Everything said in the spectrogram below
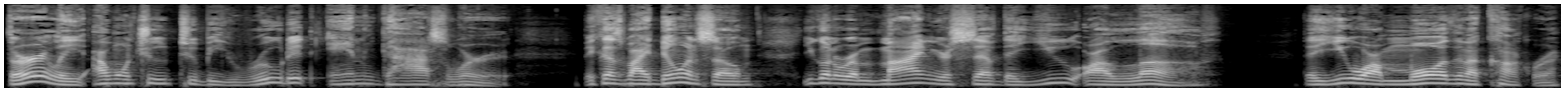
Thirdly, I want you to be rooted in God's word because by doing so, you're going to remind yourself that you are loved that you are more than a conqueror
